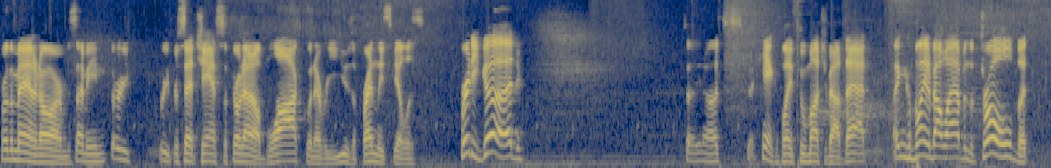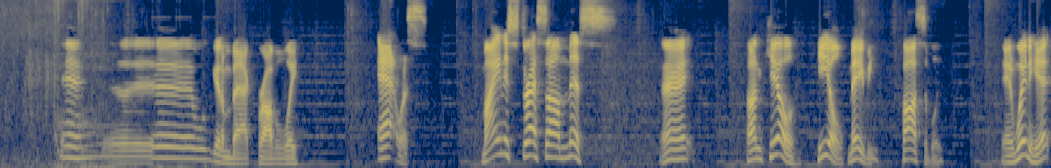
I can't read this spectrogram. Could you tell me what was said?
For the man-at-arms. I mean, 33% chance to throw down a block whenever you use a friendly skill is pretty good. So, you know, it's, I can't complain too much about that. I can complain about what happened to Troll, but... Eh, uh, we'll get him back, probably. Atlas. Minus stress on miss. Alright. On kill. Heal, maybe. Possibly. And when hit,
